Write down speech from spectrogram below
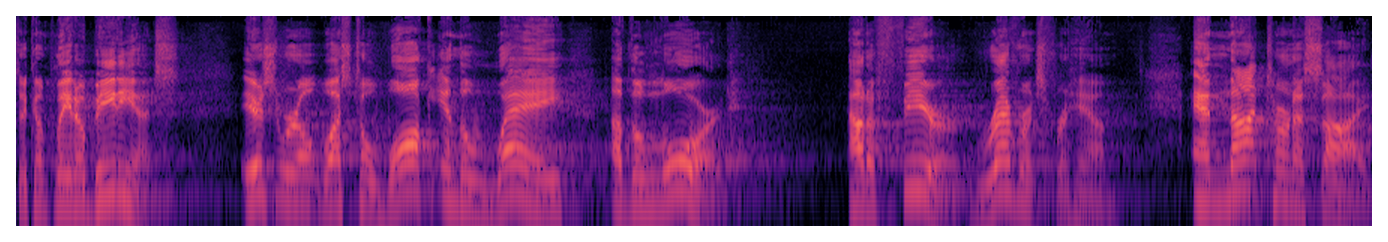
to complete obedience. Israel was to walk in the way of the Lord out of fear, reverence for Him, and not turn aside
